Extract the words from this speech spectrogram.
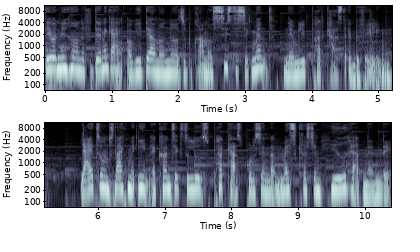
Det var nyhederne for denne gang, og vi er dermed nået til programmets sidste segment, nemlig podcast-anbefalingen. Jeg tog en snak med en af Kontekst Lyds podcastproducenter, Mads Christian Hede, her den anden dag.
